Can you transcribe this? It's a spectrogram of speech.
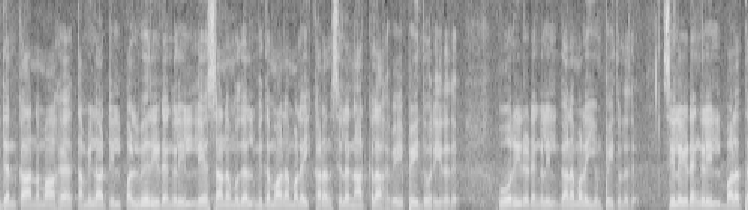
இதன் காரணமாக தமிழ்நாட்டில் பல்வேறு இடங்களில் லேசான முதல் மிதமான மழை கடந்த சில நாட்களாகவே பெய்து வருகிறது. ஓரிரு இடங்களில் கனமழையும் பெய்துள்ளது. சில இடங்களில் பலத்த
